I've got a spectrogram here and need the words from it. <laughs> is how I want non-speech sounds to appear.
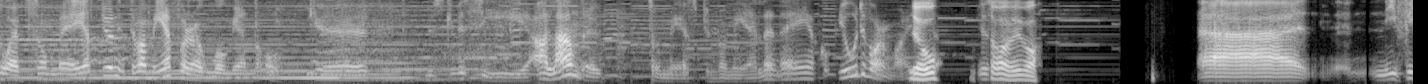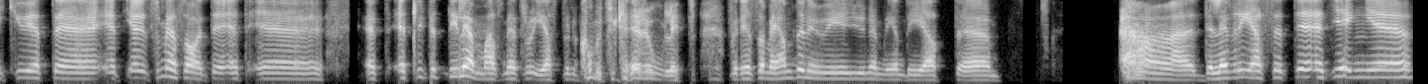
då eftersom Esbjörn inte var med förra omgången och uh, nu ska vi se. Alla andra utom Esbjörn var med eller? Nej, jag kom... jo det var de va? Jo, Just så var vi var. Uh, ni fick ju ett, ett, som jag sa, ett, ett, ett, ett litet dilemma som jag tror Esbjörn kommer tycka är roligt. För det som händer nu är ju nämligen det att <clears throat> det levereras ett, ett gäng eh,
